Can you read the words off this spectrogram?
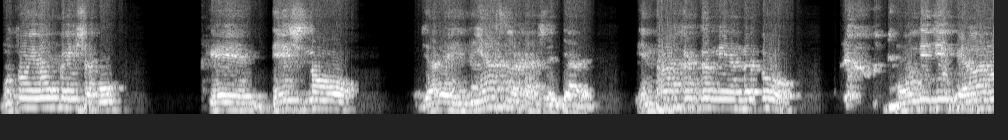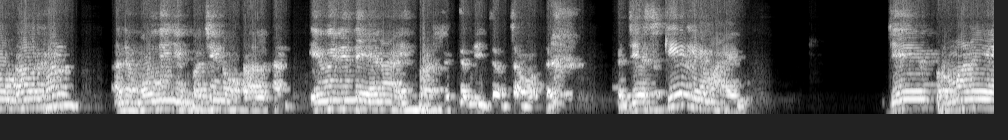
હું તો એવું કહી શકું કે દેશનો જ્યારે ઇતિહાસ લખાશે ત્યારે ઇન્ફ્રાસ્ટ્રક્ચરની અંદર તો મોદીજી પહેલાનો કાલખંડ અને મોદીજી પછીનો કાલખંડ. એવી રીતે એના ઇન્ફ્રાસ્ટ્રક્ચરની ચર્ચાઓ થઈ જે સ્કેલ એમાં આવ્યું જે પ્રમાણે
